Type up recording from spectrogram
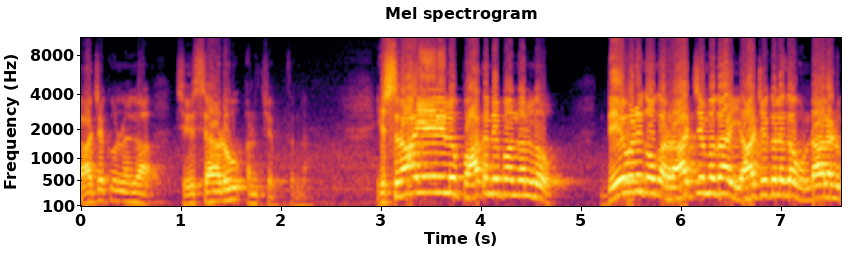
యాజకులుగా చేశాడు అని చెప్తున్నా. ఇస్రాయేలీలు పాత నిబంధనలో దేవునికి ఒక రాజ్యముగా యాజకులుగా ఉండాలని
